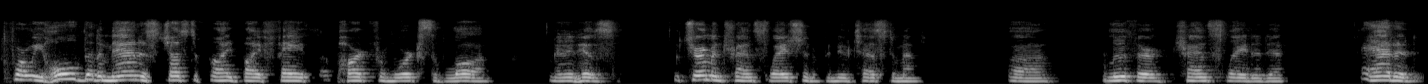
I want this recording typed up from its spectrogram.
For we hold that a man is justified by faith apart from works of law. And in his German translation of the New Testament, uh, Luther translated it, added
